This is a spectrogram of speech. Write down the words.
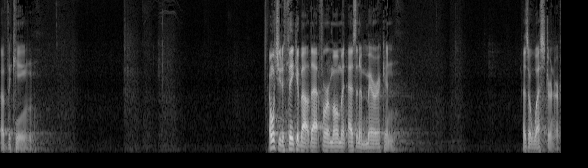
of the king. I want you to think about that for a moment as an American, as a Westerner.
